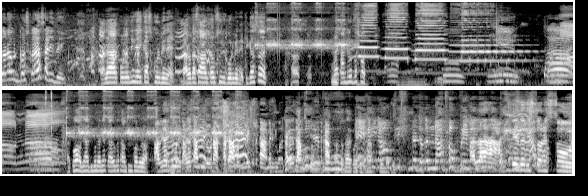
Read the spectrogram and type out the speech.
ধরে উঠবস করে ছাড়ি দেই তাহলে আর কোনোদিন এই কাজ করবি না কারও কাছে আমটাম চুরি করবি না ঠিক আছে আচ্ছা না কান্দে উঠবস কর। কো, আমি আর জীবনে কারোর কাছে আম করব না। আমি আর জীবনে কারও কাছে আমি দেবো না। কাকা আমার বলে কাকা আমার জীবনে কারও কাছে আমি দেবো না। কাকা। আচ্ছা আল্লাহ আমি রিস্তোর রিস্তোর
